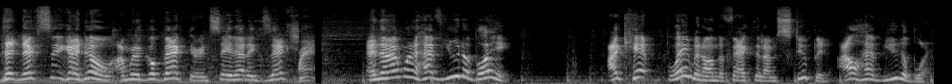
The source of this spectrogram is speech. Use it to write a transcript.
the next thing I know, I'm gonna go back there and say that exact shit. And then I'm gonna have you to blame. I can't blame it on the fact that I'm stupid. I'll have you to blame.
